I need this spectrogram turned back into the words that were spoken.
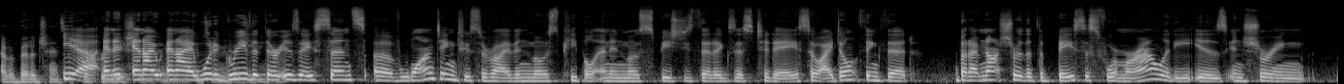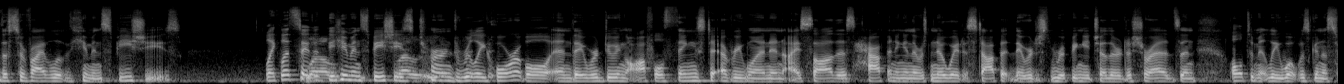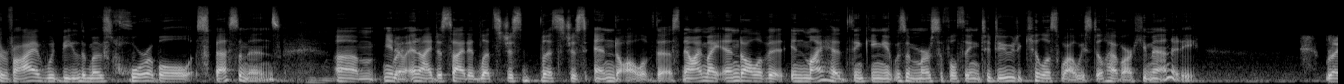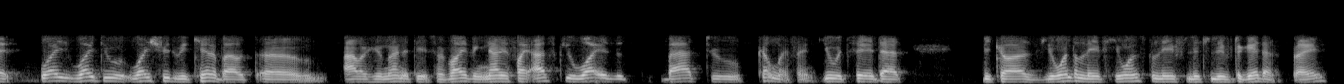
have a better chance. yeah of and it, and I procreation and I would agree the that there is a sense of wanting to survive in most people and in most species that exist today. So I don't think that, but I'm not sure that the basis for morality is ensuring the survival of the human species. Like, let's say that the human species well, turned really horrible and they were doing awful things to everyone, and I saw this happening and there was no way to stop it. They were just ripping each other to shreds, and ultimately, what was going to survive would be the most horrible specimens. Um, you know, Right. and I decided let's just let's just end all of this. Now, I might end all of it in my head thinking it was a merciful thing to do to kill us while we still have our humanity. Right. Why, why, do, why should we care about uh, our humanity surviving? Now, if I ask you why is it bad to kill my friend, you would say that because you want to live, he wants to live, let's live together, right?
